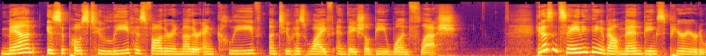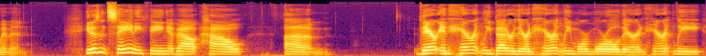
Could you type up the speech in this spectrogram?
Man is supposed to leave his father and mother and cleave unto his wife, and they shall be one flesh. He doesn't say anything about men being superior to women. He doesn't say anything about how um, they're inherently better, they're inherently more moral, they're inherently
